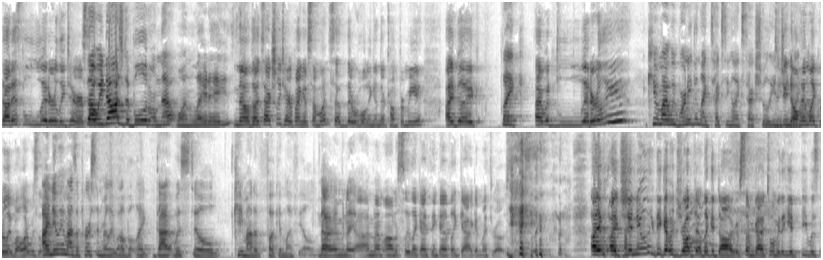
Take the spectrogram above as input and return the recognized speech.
That is literally terrifying. So we dodged a bullet on that one, ladies. No, that's actually terrifying. If someone said that they were holding in their cum for me, I'd be like, Like, I would literally. Keep in mind, we weren't even like texting like sexually. Did you know like him that. like really well, or was it? I knew him as a person really well, but like that was still came out of fucking left field. No, I mean, I, I'm, I'm honestly like, I think I have like gag in my throat. I, I genuinely think I would drop dead like a dog if some guy told me that he had, he was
